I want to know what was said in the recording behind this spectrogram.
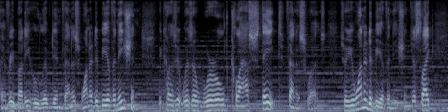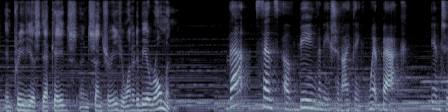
everybody who lived in Venice wanted to be a Venetian because it was a world-class state, Venice was. So you wanted to be a Venetian, just like in previous decades and centuries, you wanted to be a Roman. That sense of being Venetian, I think, went back into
